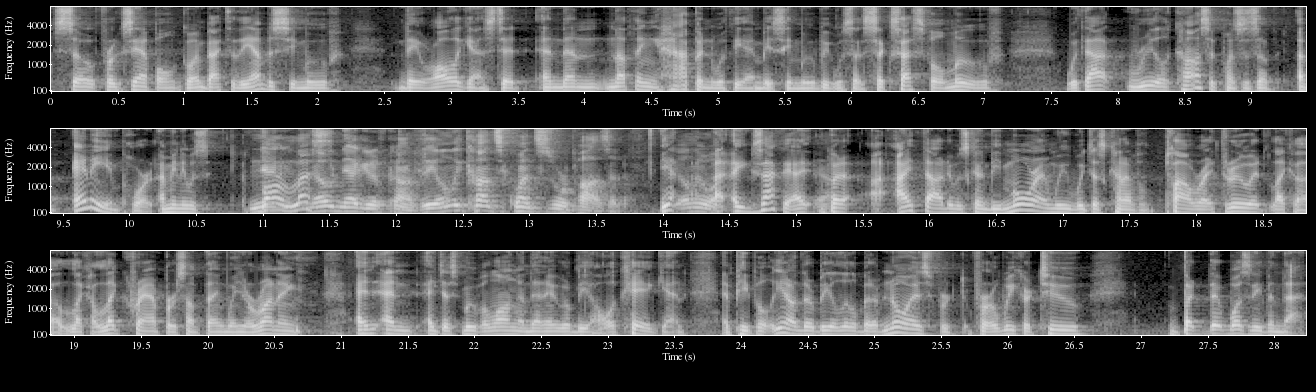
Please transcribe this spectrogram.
So, for example, going back to the embassy move, they were all against it, and then nothing happened with the embassy move. It was a successful move without real consequences of, of any import. I mean, it was far Neg- less. No negative consequences. The only consequences were positive. Yeah, The only one. I- exactly. I, But I, I thought it was going to be more, and we would just kind of plow right through it like a like a leg cramp or something when you're running, and and and just move along, and then it would be all okay again. And people, you know, there'll be a little bit of noise for for a week or two, but there wasn't even that.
